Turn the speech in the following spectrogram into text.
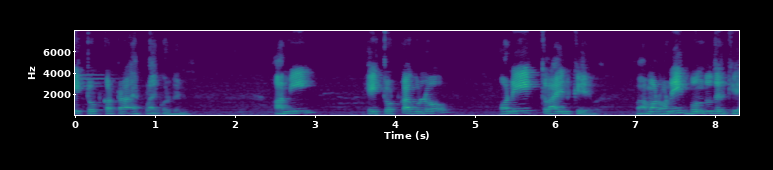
এই টোটকাটা অ্যাপ্লাই করবেন। আমি এই টোটকাগুলো অনেক ক্লায়েন্টকে বা আমার অনেক বন্ধুদেরকে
